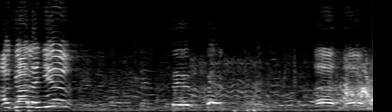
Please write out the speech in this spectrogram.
I got a new. Uh, uh.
